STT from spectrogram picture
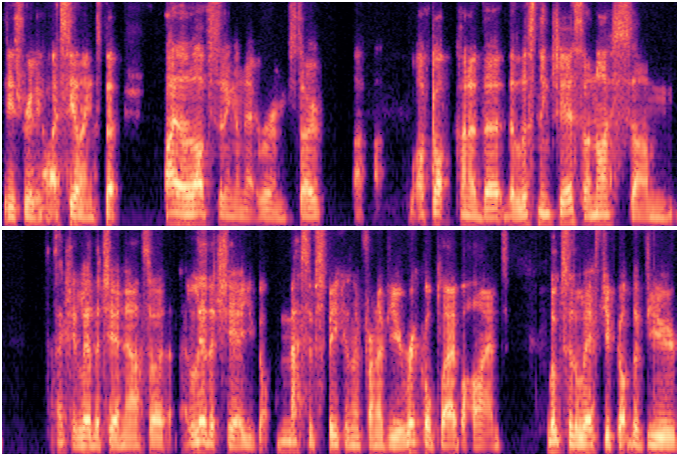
these really high ceilings, but I love sitting in that room. So uh, I've got kind of the the listening chair, so a nice um, it's actually leather chair now. So a leather chair, you've got massive speakers in front of you, record player behind. Look to the left, you've got the view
